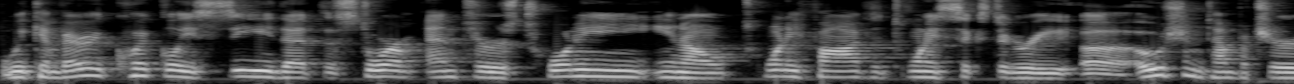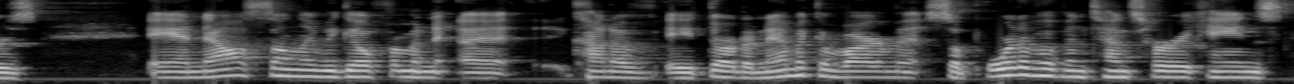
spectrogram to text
we can very quickly see that the storm enters 20, you know, 25 to 26 degree uh, ocean temperatures and now suddenly we go from a uh, kind of a thermodynamic environment supportive of intense hurricanes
